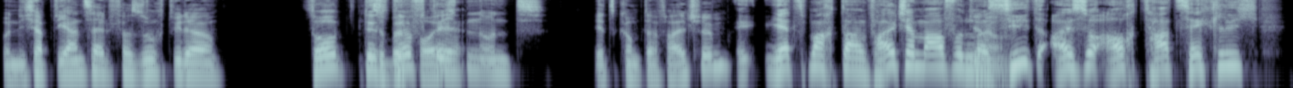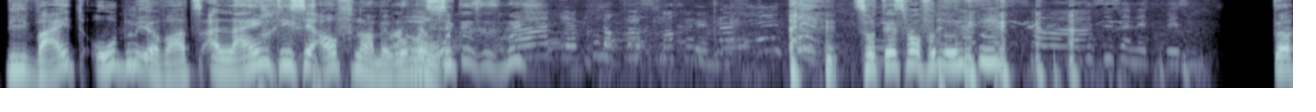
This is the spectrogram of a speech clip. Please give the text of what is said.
Und ich habe die ganze Zeit versucht, wieder So, das zu dürfte. befeuchten und jetzt kommt der Fallschirm. Jetzt macht er einen Fallschirm auf und man Genau. sieht also auch tatsächlich, wie weit oben ihr wart. Allein diese Aufnahme, wo man Oh. sieht, ist es nicht. so das war von unten. Das ist ja nicht gewesen. Da,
